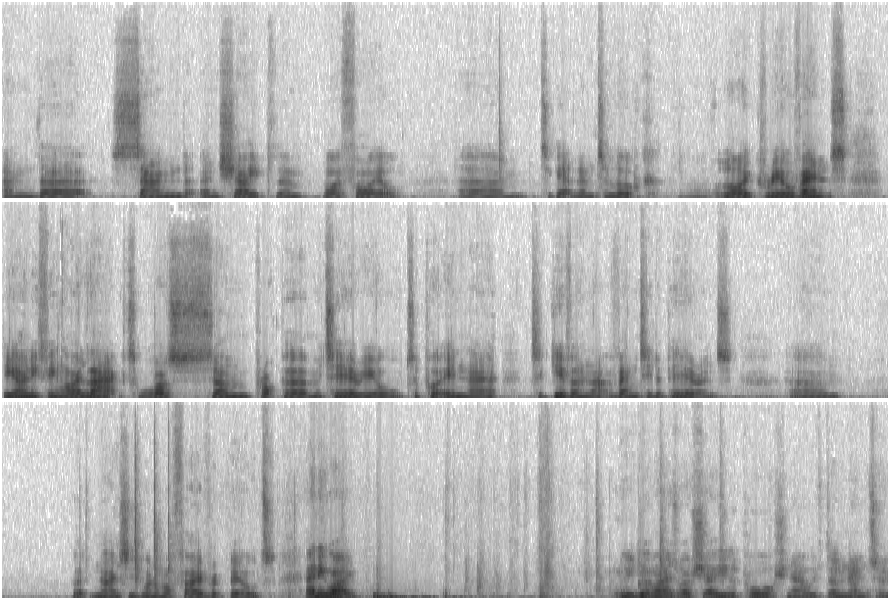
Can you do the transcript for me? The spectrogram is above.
and uh, sand and shape them by file um, to get them to look like real vents. The only thing I lacked was some proper material to put in there to give them that vented appearance. Um, but no, this is one of my favourite builds. Anyway, we may as well show you the Porsche now. We've done them to.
